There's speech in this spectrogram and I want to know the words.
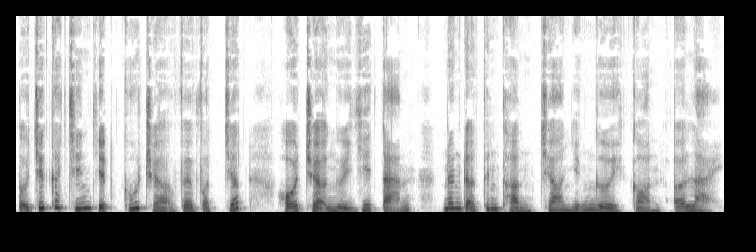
tổ chức các chiến dịch cứu trợ về vật chất, hỗ trợ người di tản, nâng đỡ tinh thần cho những người còn ở lại.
